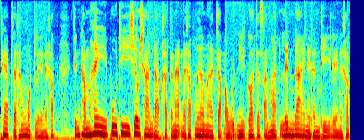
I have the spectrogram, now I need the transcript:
แทบจะทั้งหมดเลยนะครับ จึงทำให้ผู้ที่เชี่ยวชาญดาบคาตนะนะครับ เมื่อมาจับอาวุธนี้ก็จะสามารถเล่นได้ในทันทีเลยนะครับ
